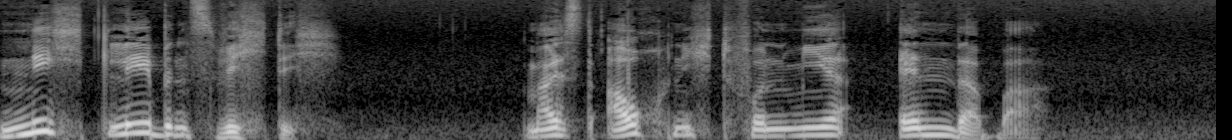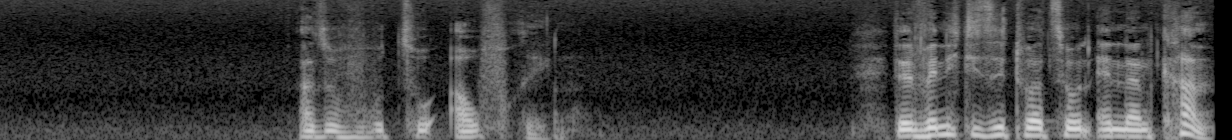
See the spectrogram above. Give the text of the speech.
nicht lebenswichtig, meist auch nicht von mir änderbar. Also wozu aufregen? Denn wenn ich die Situation ändern kann,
